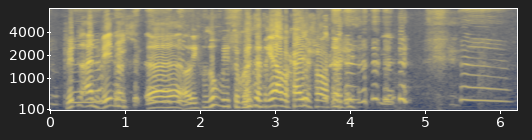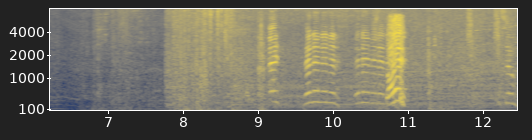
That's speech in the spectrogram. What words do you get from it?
Ich bin ein wenig, äh, also ich versuche mich zu konzentrieren, aber keine Chance. Nein, nein, nein, nein, nein, nein, nein. Toll! Geh zum,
